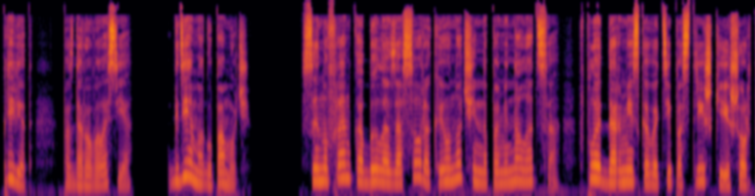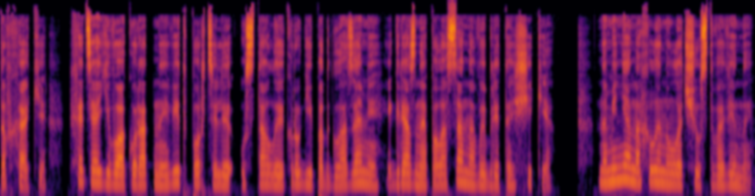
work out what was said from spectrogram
«Привет», — поздоровалась я. «Где я могу помочь?» Сыну Фрэнка было за 40, и он очень напоминал отца, вплоть до армейского типа стрижки и шортов хаки, хотя его аккуратный вид портили усталые круги под глазами и грязная полоса на выбритой щеке. На меня нахлынуло чувство вины.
